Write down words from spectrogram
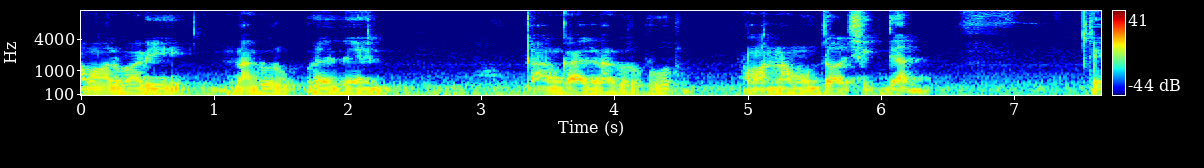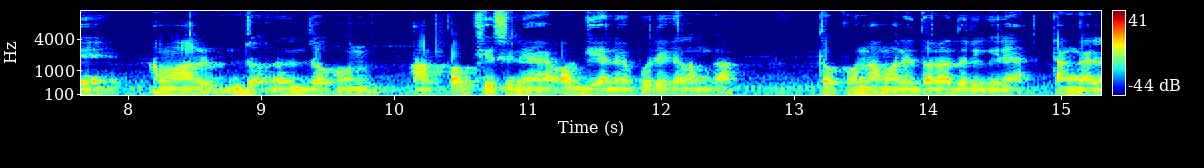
আমার বাড়ি নাগর টাঙ্গাইল, নাগরপুর। আমার নাম উজ্জ্বল শিকদার। তে আমার যখন হাত পাও খিচুড়ি অজ্ঞান হয়ে পড়ে গেলাম গা, তখন আমার দরাদরি করে টাঙ্গাইল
